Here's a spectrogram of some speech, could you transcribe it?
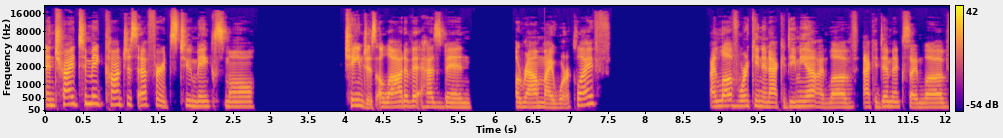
And tried to make conscious efforts to make small changes. A lot of it has been around my work life. I love working in academia. I love academics. I love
